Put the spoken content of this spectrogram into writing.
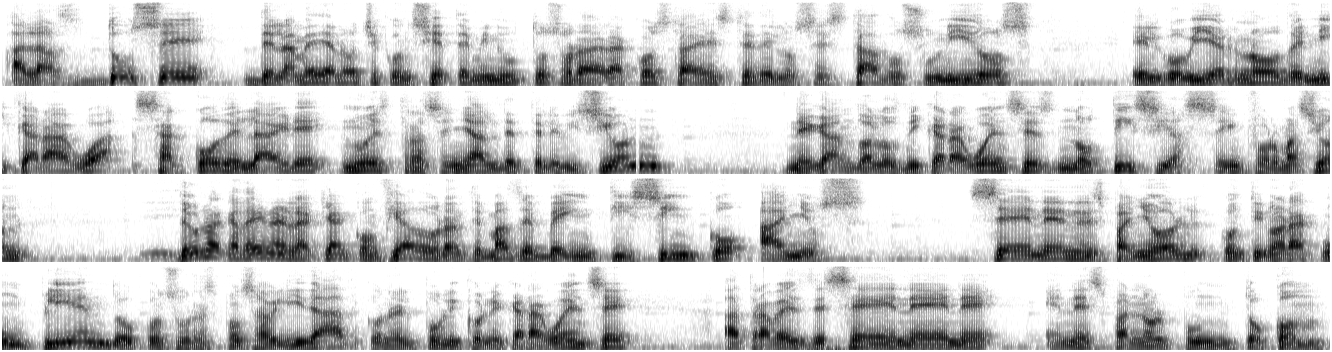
a las 12 de la medianoche con 7 minutos, hora de la costa este de los Estados Unidos, el gobierno de Nicaragua sacó del aire nuestra señal de televisión, negando a los nicaragüenses noticias e información de una cadena en la que han confiado durante más de 25 años. CNN en español continuará cumpliendo con su responsabilidad con el público nicaragüense a través de CNN en español.com.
